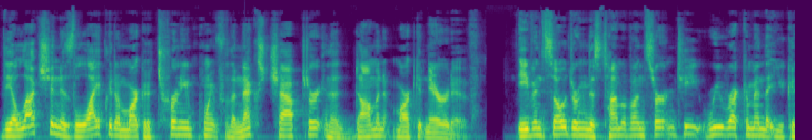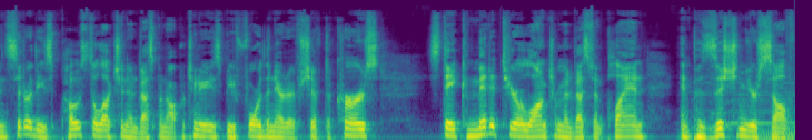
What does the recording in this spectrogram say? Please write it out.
the election is likely to mark a turning point for the next chapter in the dominant market narrative. Even so, during this time of uncertainty, we recommend that you consider these post-election investment opportunities before the narrative shift occurs, stay committed to your long-term investment plan, and position yourself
